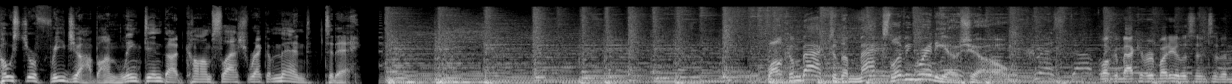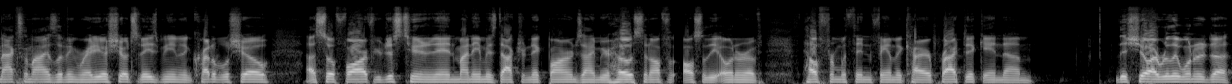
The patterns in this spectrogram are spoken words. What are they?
Post your free job on LinkedIn.com slash recommend today. Welcome back to the Max Living Radio Show. Welcome back, everybody. You're listening to the Maximize Living Radio Show. Today's been an incredible show uh, so far. If you're just tuning in, my name is Dr. Nick Barnes. I'm your host and also the owner of Health from Within Family Chiropractic. And um, this show, I really wanted to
